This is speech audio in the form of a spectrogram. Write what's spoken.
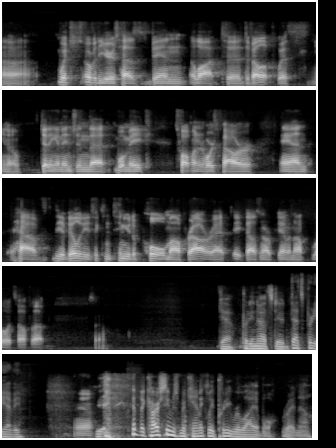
Uh, which over the years has been a lot to develop with you know getting an engine that will make 1200 horsepower and have the ability to continue to pull mile per hour at 8000 rpm and not blow itself up so yeah pretty nuts dude That's pretty heavy. Yeah. The car seems mechanically pretty reliable right now.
